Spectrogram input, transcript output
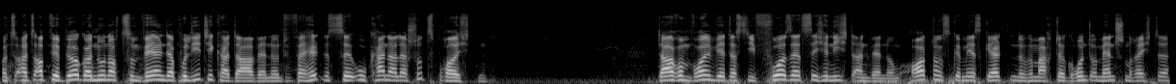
Und als ob wir Bürger nur noch zum Wählen der Politiker da wären und im Verhältnis zur EU keinerlei Schutz bräuchten. Darum wollen wir, dass die vorsätzliche Nichtanwendung ordnungsgemäß geltend gemachter Grund- und Menschenrechte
